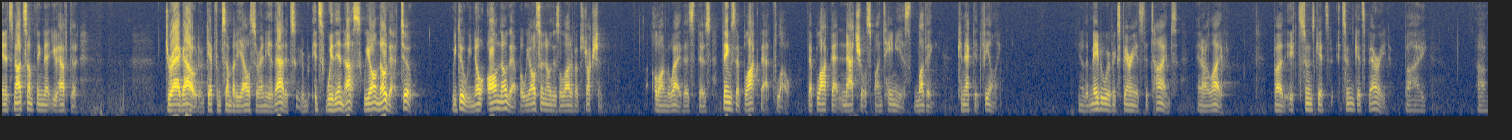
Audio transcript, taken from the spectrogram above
And it's not something that you have to drag out or get from somebody else or any of that. It's, it's within us. We all know that too. We do. We know, all know that, but we also know there's a lot of obstruction along the way. There's, there's things that block that flow, that block that natural, spontaneous, loving, connected feeling you know, that maybe we've experienced at times in our life, but it soon gets, it soon gets buried by um,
